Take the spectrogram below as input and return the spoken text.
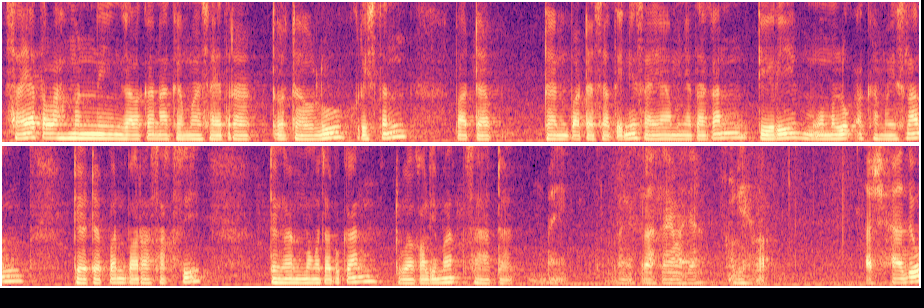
Saya telah meninggalkan agama saya ter- terdahulu Kristen pada dan pada saat ini saya menyatakan diri memeluk agama Islam di hadapan para saksi dengan mengucapkan dua kalimat syahadat. baik ulangi setelah saya mas ya Oke, Pak. Ashhadu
